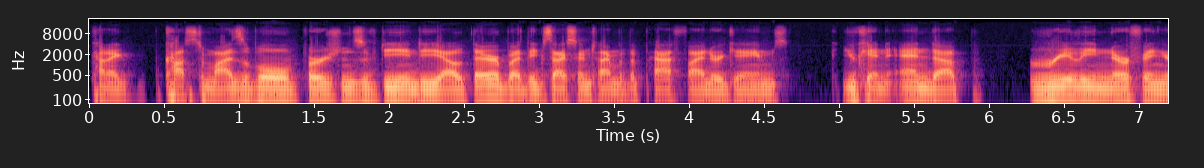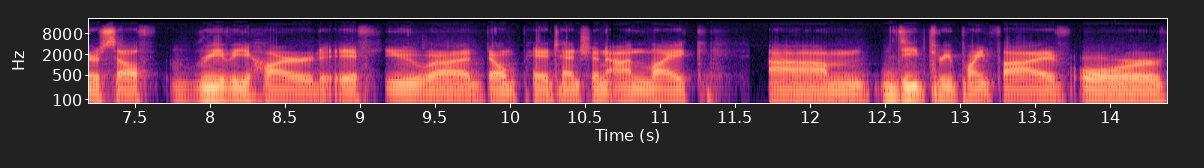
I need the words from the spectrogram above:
kind of customizable versions of D and D out there. But at the exact same time with the Pathfinder games, you can end up really nerfing yourself really hard if you uh, don't pay attention. Unlike um, Deep 3.5 or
